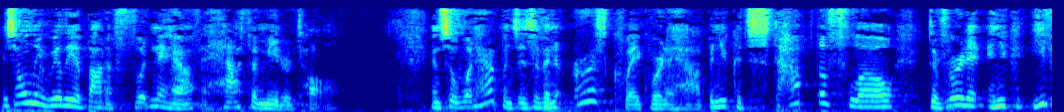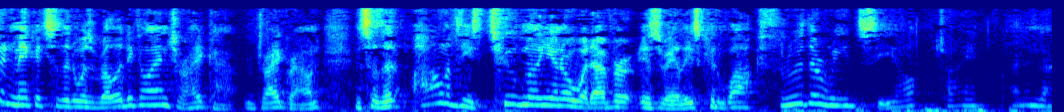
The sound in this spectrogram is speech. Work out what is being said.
is only really about a foot and a half, a half a meter tall. And so what happens is if an earthquake were to happen, you could stop the flow, divert it, and you could even make it so that it was relatively dry, dry ground, and so that all of these two million or whatever Israelis could walk through the Reed Sea, all dry and kind nice.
